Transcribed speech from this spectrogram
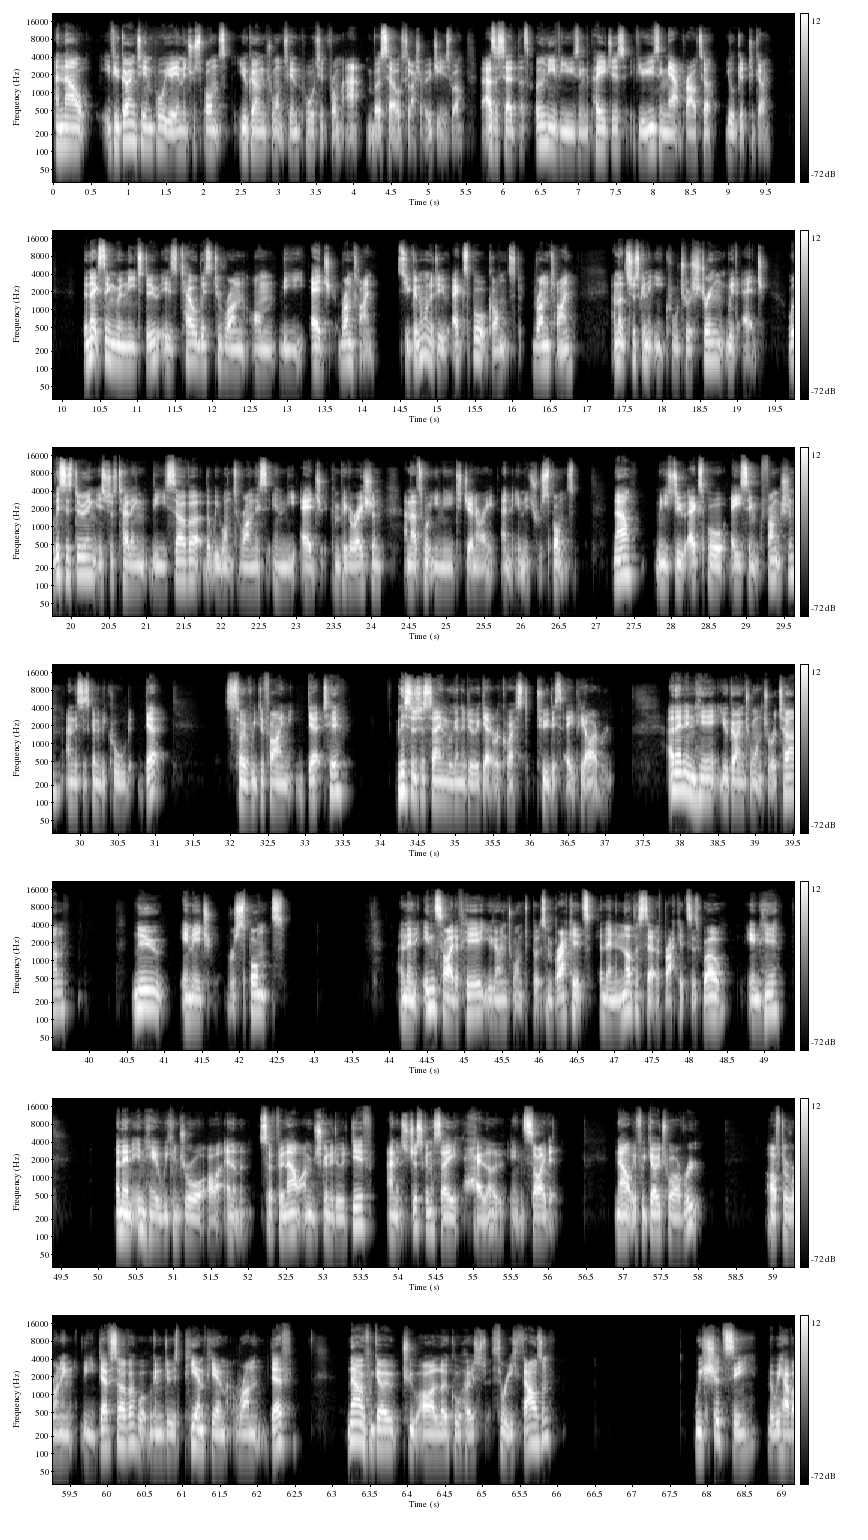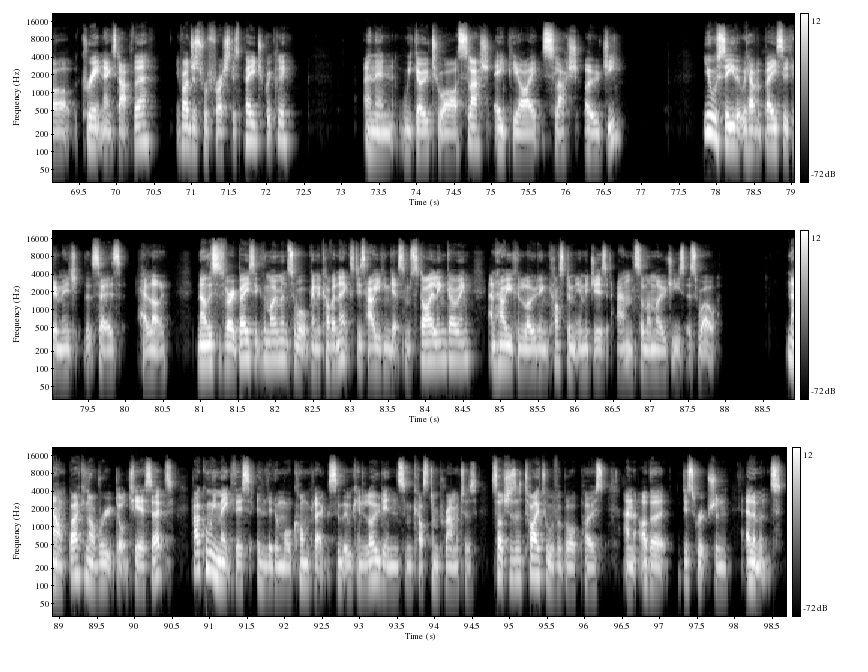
And now, if you're going to import your image response, you're going to want to import it from app vercel slash OG as well. But as I said, that's only if you're using the pages. If you're using the app router, you're good to go. The next thing we need to do is tell this to run on the Edge runtime. So you're going to want to do export const runtime, and that's just going to equal to a string with Edge. What this is doing is just telling the server that we want to run this in the Edge configuration, and that's what you need to generate an image response. Now, we need to do export async function, and this is going to be called get. So if we define get here, this is just saying we're going to do a get request to this API route. And then in here, you're going to want to return new image response. And then inside of here, you're going to want to put some brackets and then another set of brackets as well in here. And then in here, we can draw our element. So for now, I'm just going to do a div and it's just going to say hello inside it. Now, if we go to our root, after running the dev server, what we're going to do is pnpm run dev. Now, if we go to our localhost 3000, we should see that we have our create next app there. If I just refresh this page quickly, and then we go to our slash API slash OG, you will see that we have a basic image that says hello. Now, this is very basic at the moment, so what we're going to cover next is how you can get some styling going and how you can load in custom images and some emojis as well. Now, back in our route.tsx, how can we make this a little more complex so that we can load in some custom parameters, such as a title of a blog post and other description elements?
